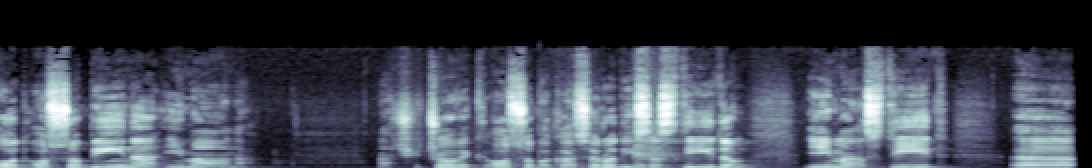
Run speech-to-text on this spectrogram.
od osobina imana. Znači čovjek, osoba koja se rodi sa stidom i ima stid, uh, E,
